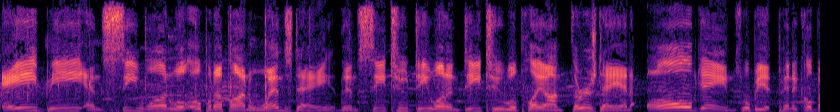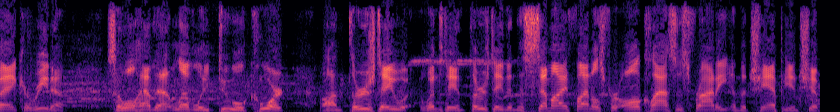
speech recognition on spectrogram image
A, B, and C1 will open up on Wednesday. Then C2, D1, and D2 will play on Thursday, and all games will be at Pinnacle Bank Arena. So we'll have that lovely dual court on Thursday, Wednesday, and Thursday. Then the semifinals for all classes Friday, and the championship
